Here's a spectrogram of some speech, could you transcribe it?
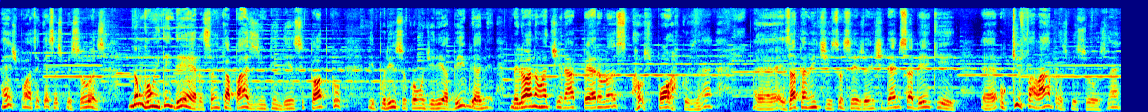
A resposta é que essas pessoas não vão entender, elas são incapazes de entender esse tópico e por isso, como diria a Bíblia, melhor não atirar pérolas aos porcos, né? É exatamente isso, ou seja, a gente deve saber que é, o que falar para as pessoas, né?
